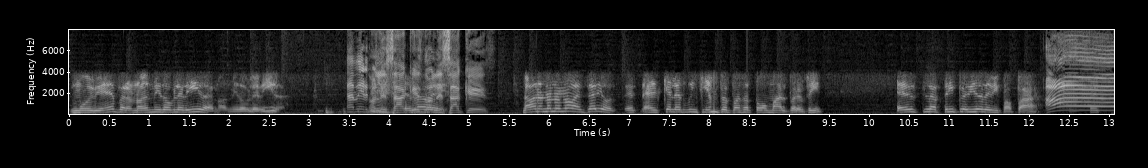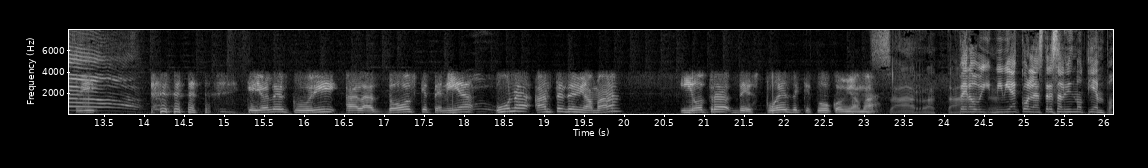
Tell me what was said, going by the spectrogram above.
Muy bien, pero no es mi doble vida, no es mi doble vida. A ver, no le saques, no le saques. No, no, no, no, no, en serio. Es, que el Edwin siempre pasa todo mal, pero en fin. Es la triple vida de mi papá. ¡Ah! que yo le descubrí a las dos que tenía una antes de mi mamá y otra después de que estuvo con mi mamá. Pero vivían con las tres al mismo tiempo.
